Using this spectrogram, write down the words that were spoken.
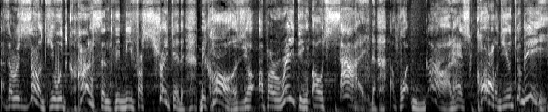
as a result, you would constantly be frustrated because you're operating outside of what God has called you to be.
